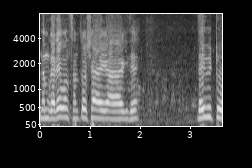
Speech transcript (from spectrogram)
ನಮ್ಗೆ ಅದೇ ಒಂದು ಸಂತೋಷ ಆಗಿದೆ. ದಯವಿಟ್ಟು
